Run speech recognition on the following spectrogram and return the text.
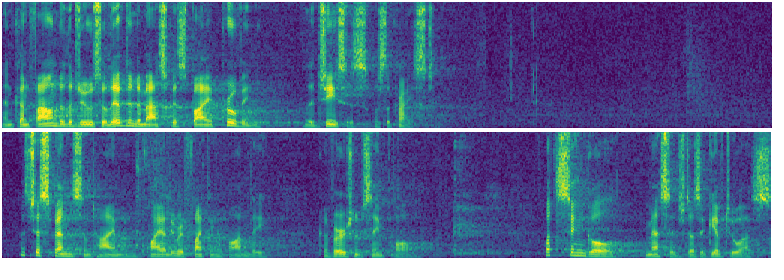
and confounded the Jews who lived in Damascus by proving that Jesus was the Christ. Let's just spend some time and quietly reflecting upon the conversion of St. Paul. What single message does it give to us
